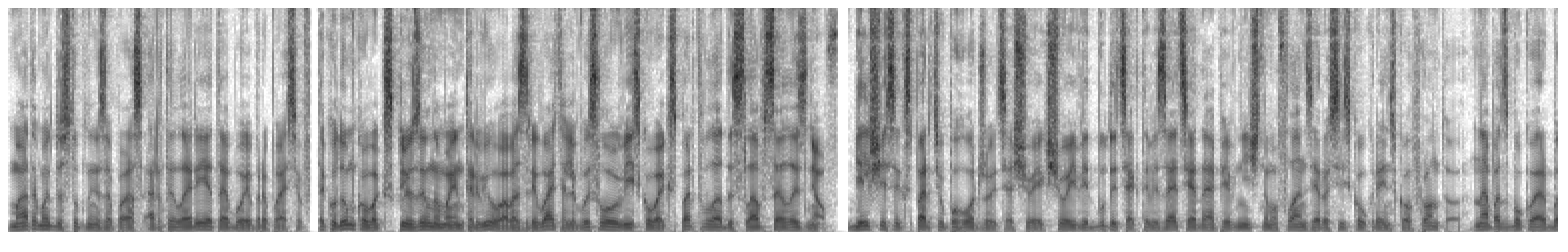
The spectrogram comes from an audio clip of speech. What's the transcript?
матимуть доступний запас артилерії та боєприпасів. Таку думку в ексклюзивному інтерв'ю обозріватель висловив військовий експерт Владислав Селезньов. Більшість експертів погоджується, що якщо і відбудеться активізація на північному фланзі російсько-українського фронту, напад з боку РБ,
